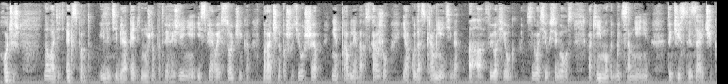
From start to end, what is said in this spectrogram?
Хочешь наладить экспорт, или тебе опять нужно подтверждение из первоисточника?» – мрачно пошутил шеф. «Нет проблем, расскажу. Я куда скромнее тебя». «Ага», – согласил, согласился голос. «Какие могут быть сомнения? Ты чистый зайчик».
